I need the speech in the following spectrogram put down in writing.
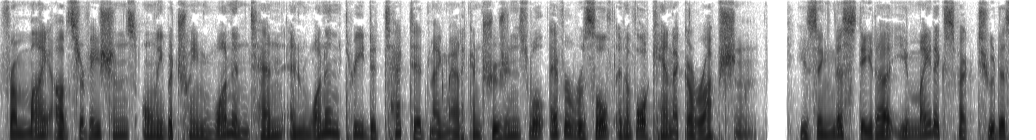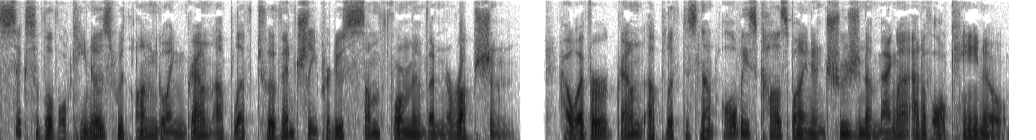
From my observations, only between 1 in 10 and 1 in 3 detected magmatic intrusions will ever result in a volcanic eruption. Using this data, you might expect 2 to 6 of the volcanoes with ongoing ground uplift to eventually produce some form of an eruption. However, ground uplift is not always caused by an intrusion of magma at a volcano.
